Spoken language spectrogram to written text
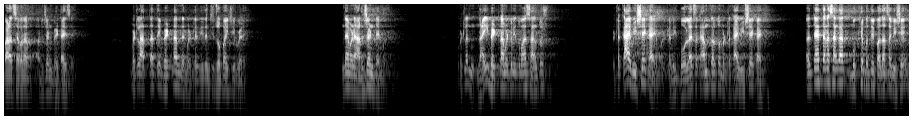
बाळासाहेबांना अर्जंट भेटायचं आहे म्हटलं आत्ता ते भेटणार नाही. म्हटलं ती त्यांची झोपायची वेळ आहे. नाही म्हणे अर्जंट आहे. म्हणे म्हटलं नाही भेटणार म्हटलं मी तुम्हाला सांगतो. म्हटलं काय विषय काय? म्हटलं मी बोलायचं काम करतो म्हटलं काय विषय काय? आणि त्या त्यांना सांगा मुख्यमंत्री पदाचा विषय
